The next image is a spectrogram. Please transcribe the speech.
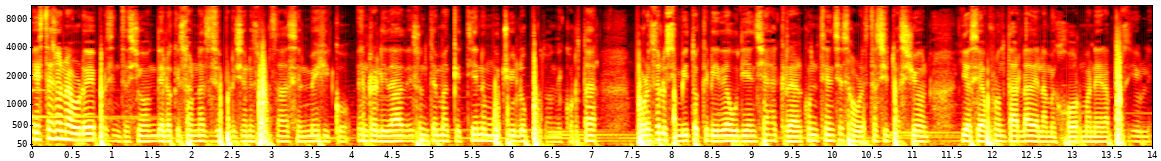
Esta es una breve presentación de lo que son las desapariciones forzadas en México. En realidad es un tema que tiene mucho hilo por donde cortar. Por eso los invito, querida audiencia, a crear conciencia sobre esta situación y así afrontarla de la mejor manera posible.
